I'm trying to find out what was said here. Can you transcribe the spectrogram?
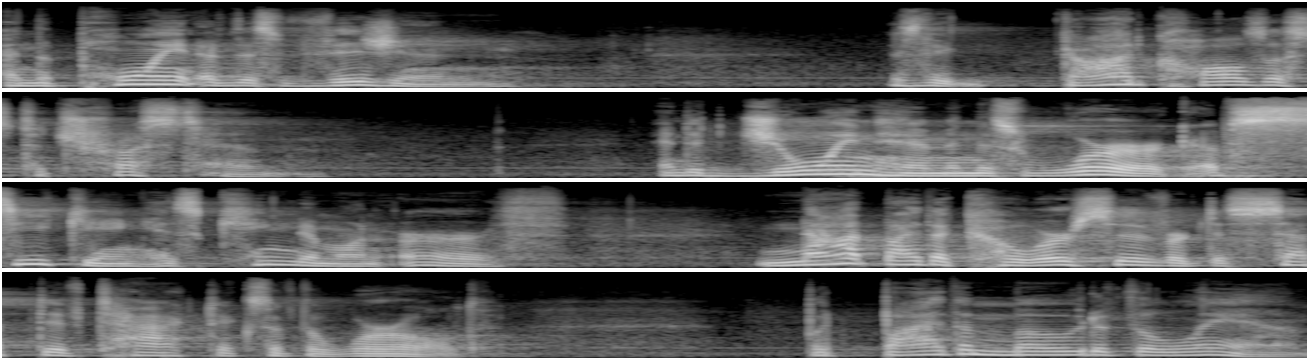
And the point of this vision is that God calls us to trust Him and to join Him in this work of seeking His kingdom on earth, not by the coercive or deceptive tactics of the world, but by the mode of the Lamb,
